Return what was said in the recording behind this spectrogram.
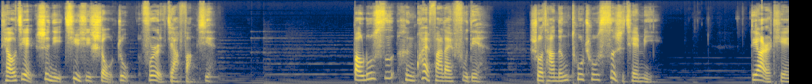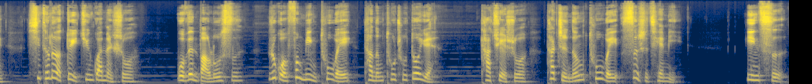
条件是你继续守住伏尔加防线。”保卢斯很快发来复电，说他能突出四十千米。第二天，希特勒对军官们说：“我问保卢斯，如果奉命突围，他能突出多远？他却说。”他只能突围四十千米，因此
